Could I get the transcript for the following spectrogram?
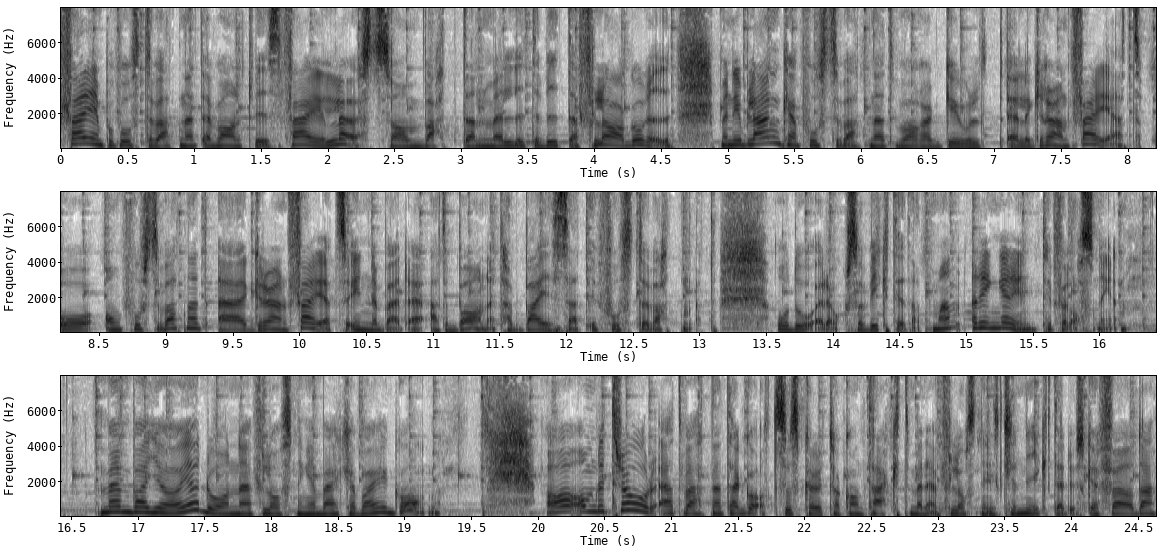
Färgen på fostervattnet är vanligtvis färglöst som vatten med lite vita flagor i. Men ibland kan fostervattnet vara gult eller grönfärgat. Och om fostervattnet är grönfärgat så innebär det att barnet har bajsat i fostervattnet. Och då är det också viktigt att man ringer in till förlossningen. Men vad gör jag då när förlossningen verkar vara igång? Ja, om du tror att vattnet har gått så ska du ta kontakt med den förlossningsklinik där du ska föda.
